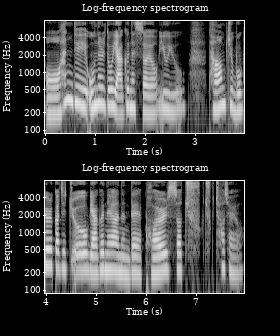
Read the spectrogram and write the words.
어, 한디, 오늘도 야근했어요. 유유. 다음 주 목요일까지 쭉 야근해야 하는데 벌써 축축 처져요.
